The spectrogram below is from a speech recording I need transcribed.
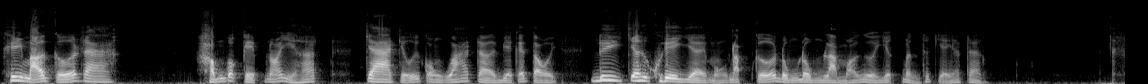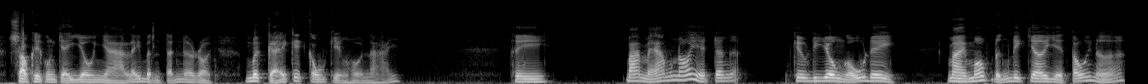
Khi mở cửa ra, không có kịp nói gì hết. Cha chửi con quá trời về cái tội đi chơi khuya về mà đập cửa đùng đùng làm mọi người giật mình thức dậy hết trơn. Sau khi con chạy vô nhà lấy bình tĩnh nữa rồi, mới kể cái câu chuyện hồi nãy. Thì ba mẹ không nói gì hết trơn á. Kêu đi vô ngủ đi. Mai mốt đừng đi chơi về tối nữa.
